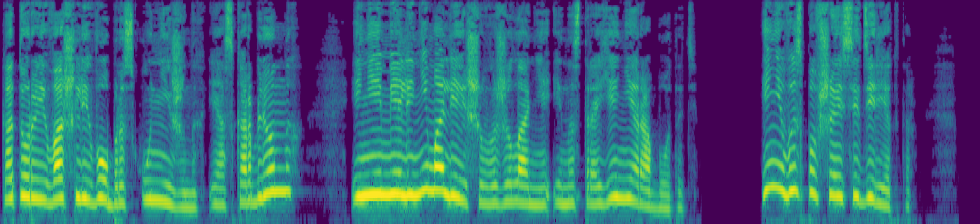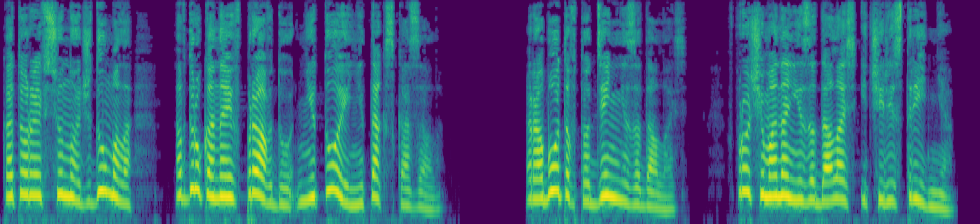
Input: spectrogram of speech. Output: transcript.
которые вошли в образ униженных и оскорбленных и не имели ни малейшего желания и настроения работать. И не выспавшаяся директор, которая всю ночь думала, а вдруг она и вправду не то и не так сказала. Работа в тот день не задалась. Впрочем, она не задалась и через три дня.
